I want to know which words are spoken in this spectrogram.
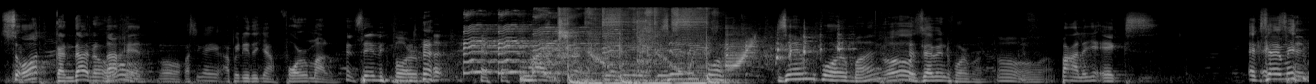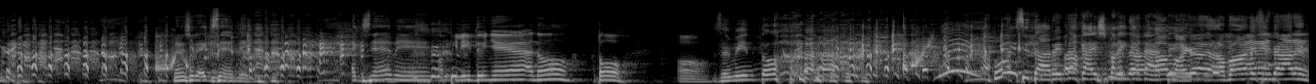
Suot? Ganda, no? Bakit? Oo, kasi nga yung apelido niya, formal. Semi-formal. Zemin for Zemin Forman? Oo, oh, Zemin formal. Oo. Pangalan niya X. Examine. Meron sila examine. Examine. Apelido niya yan, ano? To. Oh. Zemin to. Uy, si Darren na, guys. Pakinggan natin. Oh my God, abangan na si Darren.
